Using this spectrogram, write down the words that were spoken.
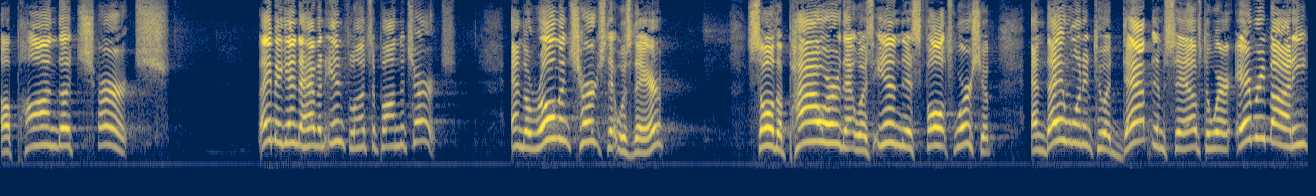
upon the church. They began to have an influence upon the church. And the Roman church that was there saw the power that was in this false worship, and they wanted to adapt themselves to where everybody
